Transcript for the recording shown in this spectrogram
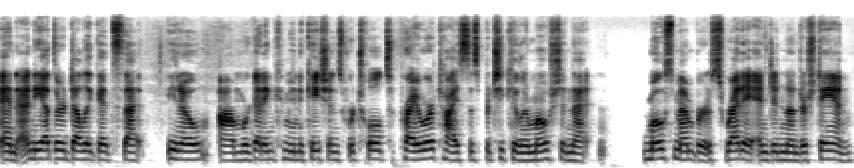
and any other delegates that you know um, were getting communications were told to prioritize this particular motion that most members read it and didn't understand.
